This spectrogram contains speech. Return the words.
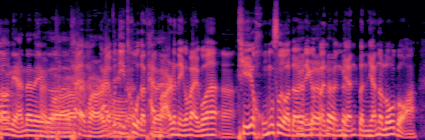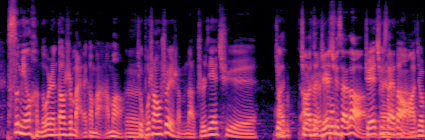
当年的那个泰牌儿。FD Two 的泰牌儿的那个外观嗯，贴一红色的那个本 本田本田的 logo 啊。思明很多人当时买了干嘛嘛？嗯。就不上税什么的，直接去就啊就啊，就直接去赛道，直接去赛道啊，就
